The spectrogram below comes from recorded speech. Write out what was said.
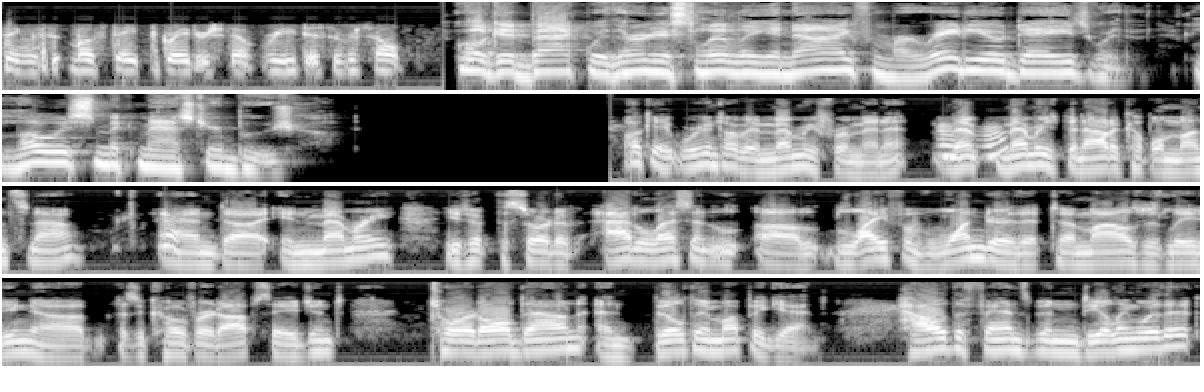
things that most eighth graders don't read as a result. We'll get back with Ernest Lilley and I from our radio days with Lois McMaster Bujold. Okay, we're going to talk about memory for a minute. Mm-hmm. memory's been out a couple months now, yeah. and uh, in memory, you took the sort of adolescent uh, life of wonder that uh, Miles was leading uh, as a covert ops agent, tore it all down, and built him up again. How the fans been dealing with it,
